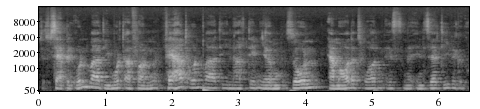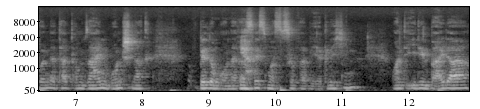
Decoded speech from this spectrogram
Serpil Unvar, die Mutter von Ferhat Unvar, die nachdem ihr Sohn ermordet worden ist, eine Initiative gegründet hat, um seinen Wunsch nach Bildung ohne Rassismus ja. zu verwirklichen. Und Idil Beida,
